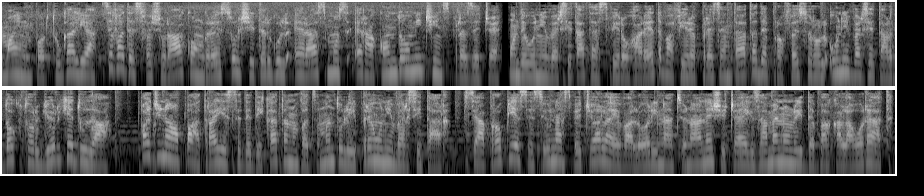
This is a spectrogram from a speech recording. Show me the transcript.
mai în Portugalia se va desfășura congresul și târgul Erasmus Eracon 2015, unde Universitatea Spiru Haret va fi reprezentată de profesorul universitar dr. Gheorghe Duda. Pagina a patra este dedicată învățământului preuniversitar. Se apropie sesiunea specială a evaluării naționale și cea a examenului de bacalaureat.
